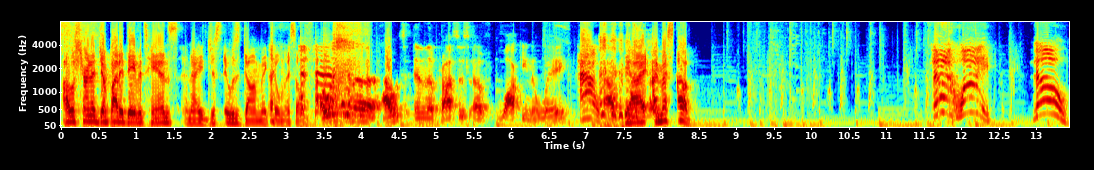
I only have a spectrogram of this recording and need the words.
I was trying to jump out of David's hands, and I just it was dumb. I killed myself. I was gonna. I was in the process of walking away. Ow! Out- Yeah, I, I messed up. Ah, why? No!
